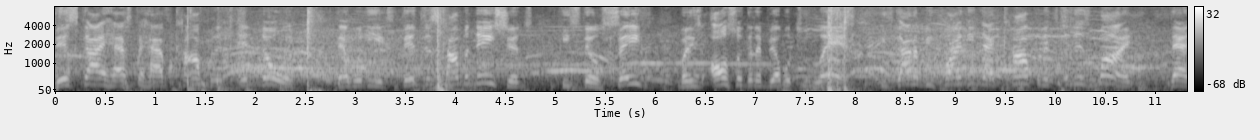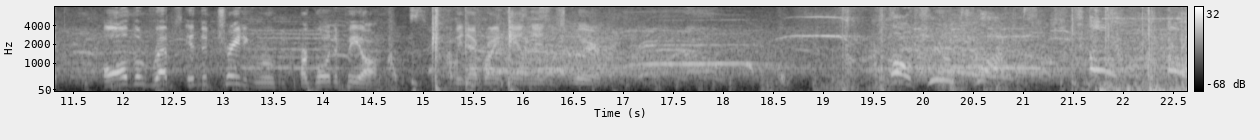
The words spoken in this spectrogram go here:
This guy has to have confidence in knowing that when he extends his combinations, he's still safe, but he's also going to be able to land. He's got to be finding that confidence in his mind that all the reps in the training room are going to pay off. I mean, that right hand landed square. Huge block. Oh, oh.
